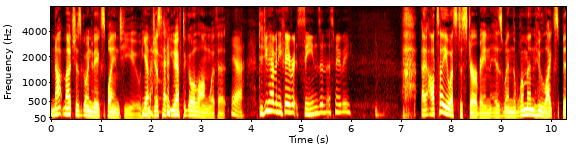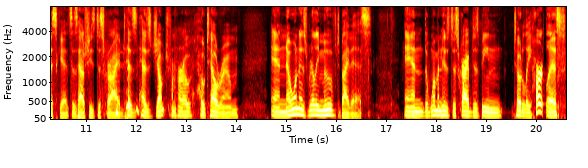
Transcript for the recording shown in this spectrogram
Not much is going to be explained to you. Yep. You just ha- you have to go along with it. Yeah. Did you have any favorite scenes in this movie? I'll tell you what's disturbing is when the woman who likes biscuits, is how she's described, has has jumped from her ho- hotel room, and no one is really moved by this. And the woman who's described as being totally heartless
